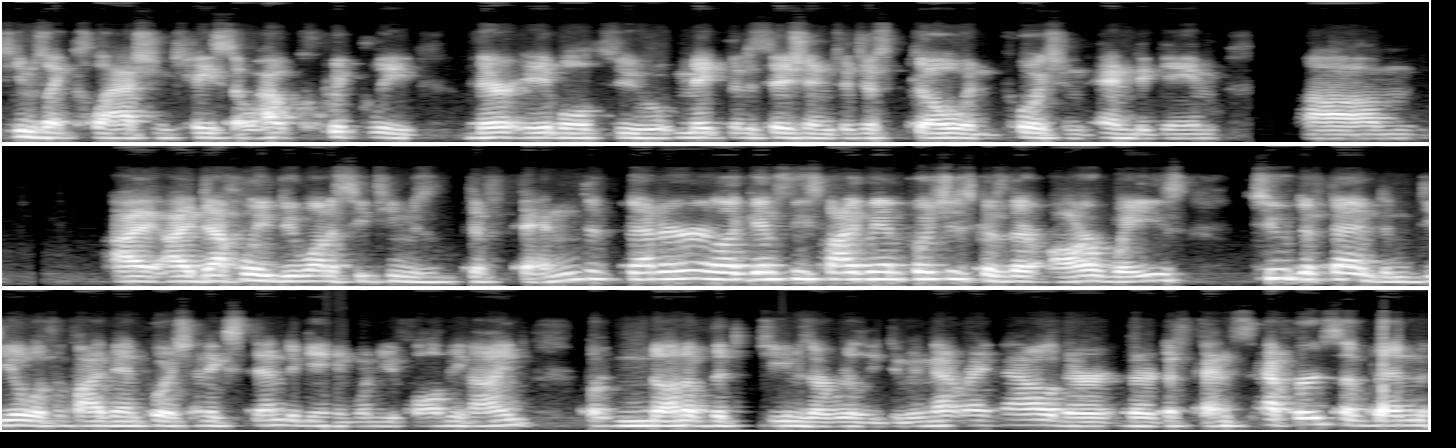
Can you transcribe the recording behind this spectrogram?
Teams like Clash and Queso, how quickly they're able to make the decision to just go and push and end a game. Um, I, I definitely do want to see teams defend better against these five man pushes because there are ways to defend and deal with a five man push and extend a game when you fall behind. But none of the teams are really doing that right now. Their their defense efforts have been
